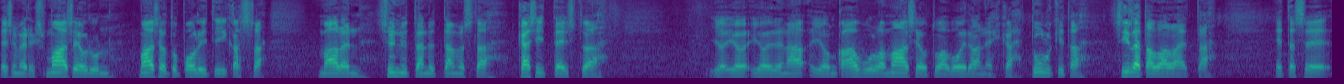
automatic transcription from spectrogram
esimerkiksi maaseudun, maaseutupolitiikassa – mä olen synnyttänyt tämmöistä käsitteistöä, joiden, jonka avulla maaseutua voidaan ehkä tulkita sillä tavalla, että, että se,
